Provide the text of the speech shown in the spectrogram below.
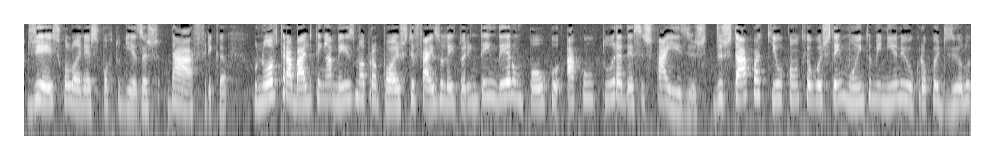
de ex-colônias portuguesas da África. O novo trabalho tem a mesma proposta e faz o leitor entender um pouco a cultura desses países. Destaco aqui o conto que eu gostei muito, Menino e o Crocodilo,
